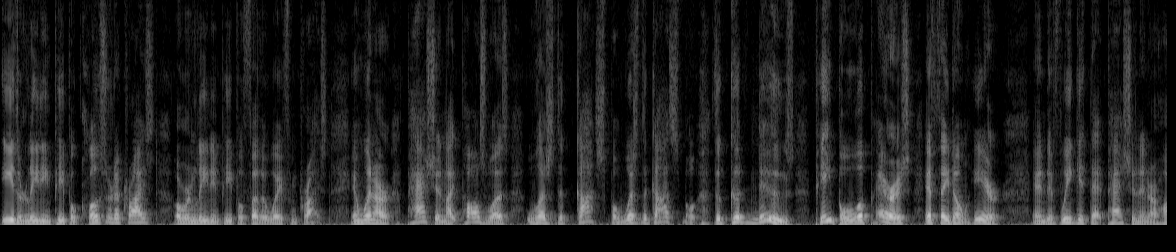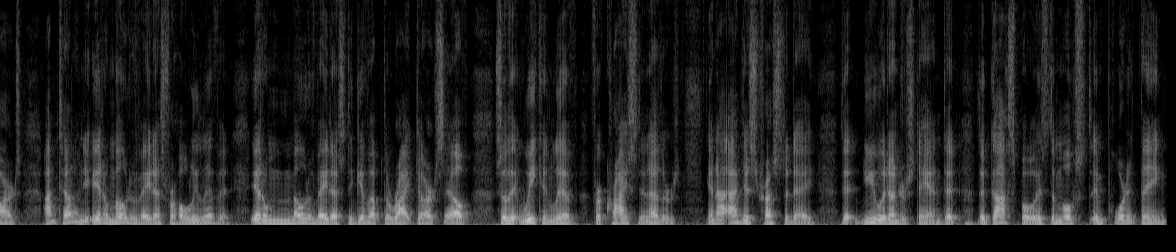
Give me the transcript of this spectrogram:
either leading people closer to christ or we're leading people further away from christ. And when our passion like paul's was was the gospel was the gospel the good news people will perish if they don't hear And if we get that passion in our hearts, I'm telling you, it'll motivate us for holy living. It'll motivate us to give up the right to ourselves so that we can live for Christ and others. And I, I, just trust today that you would understand that the gospel is the most important thing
